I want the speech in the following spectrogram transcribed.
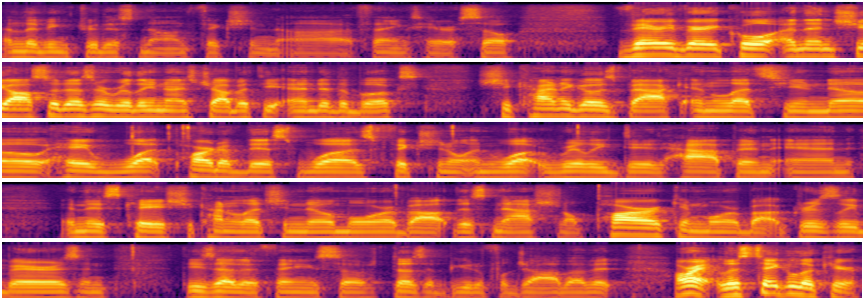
and living through this nonfiction uh, things here. So very, very cool. And then she also does a really nice job at the end of the books. She kind of goes back and lets you know, hey, what part of this was fictional and what really did happen. And in this case, she kind of lets you know more about this national park and more about grizzly bears and these other things. So it does a beautiful job of it. All right, let's take a look here.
